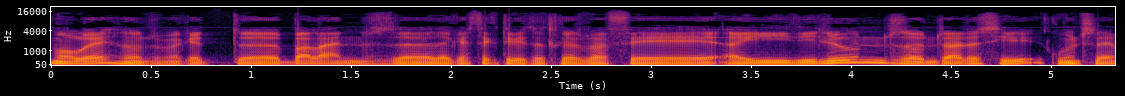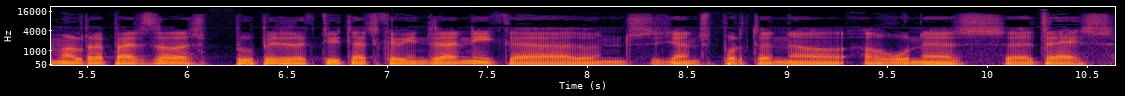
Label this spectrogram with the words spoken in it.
Molt bé, doncs amb aquest uh, balanç d'aquesta activitat que es va fer ahir dilluns, doncs ara sí, començarem el repàs de les properes activitats que vindran i que doncs, ja ens porten el, algunes uh, tres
